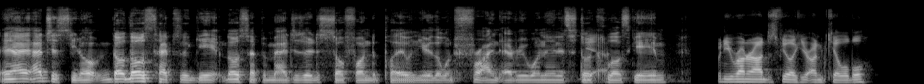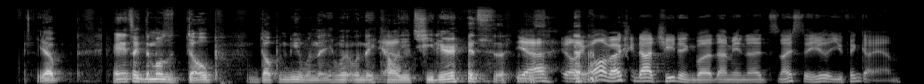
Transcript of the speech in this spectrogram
and I, I just you know th- those types of game, those type of matches are just so fun to play when you're the one frying everyone and it's still Yeah. a close game. When you run around, just feel like you're unkillable. Yep, and it's like the most dope dopamine when they when, when they call you cheater. It's Yeah, you're like, well, I'm actually not cheating, but I mean, it's nice to hear that you think I am.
